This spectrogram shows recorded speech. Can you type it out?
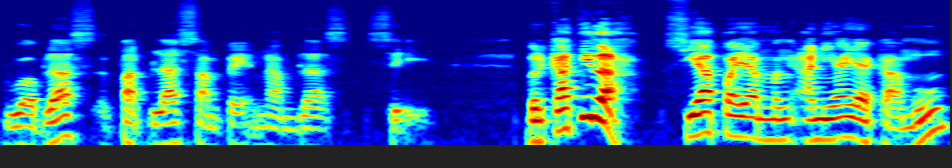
12 14 sampai 16c. Berkatilah siapa yang menganiaya kamu,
